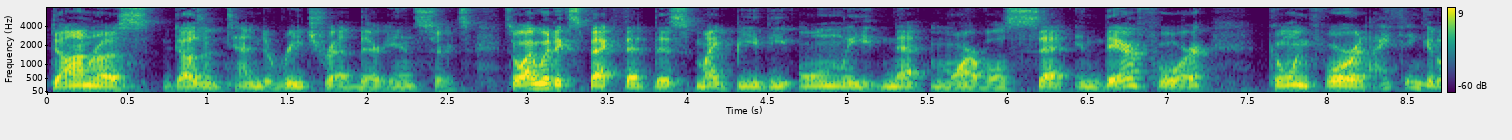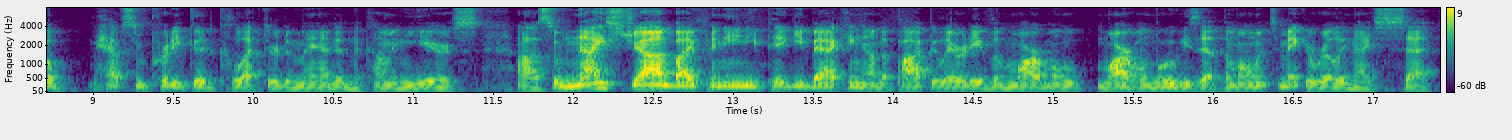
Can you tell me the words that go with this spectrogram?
Donruss doesn't tend to retread their inserts. So I would expect that this might be the only Netmarvels set, and therefore, going forward, I think it'll have some pretty good collector demand in the coming years. Uh, so nice job by Panini piggybacking on the popularity of the Marvel, Marvel movies at the moment to make a really nice set.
